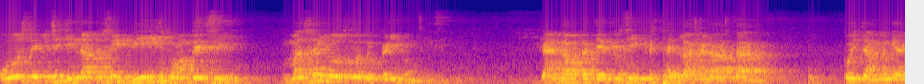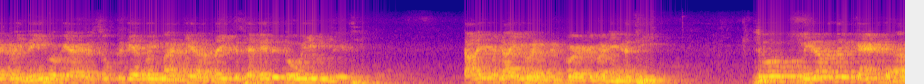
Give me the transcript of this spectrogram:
ਉਸ ਦੇ ਵਿੱਚ ਜਿੰਨਾ ਤੁਸੀਂ ਬੀਜ ਪਾਉਂਦੇ ਸੀ ਮਸਾਂ ਹੀ ਉਸ ਤੋਂ ਦੁੱਗਣੀ ਹੁੰਦੀ ਸੀ। ਕਹਿਣ ਦਾ ਮਤਲਬ ਜੇ ਤੁਸੀਂ ਇੱਕ ਥੈਲਾ ਖੜਾਤਾ ਕੋਈ ਜੰਮ ਗਿਆ, ਕੋਈ ਨਹੀਂ ਹੋ ਗਿਆ, ਕੋਈ ਸੁੱਕ ਗਿਆ, ਕੋਈ ਮਰ ਗਿਆ, ਤਾਂ ਇੱਕ ਥੈਲੇ ਦੇ ਦੋ ਹੀ ਹੁੰਦੇ ਸੀ। ਤਾਂ ਇਹ ਬਟਾਈ ਵਰਡ ਵਰਡ ਬਣਿਆ ਸੀ। ਸੋ ਮੇਰਾ ਮਤਲਬ ਕਹਿਣ ਦਾ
